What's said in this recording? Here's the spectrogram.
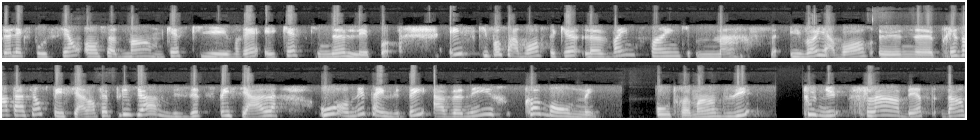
de l'exposition, on se demande qu'est-ce qui est vrai et qu'est-ce qui ne l'est pas. Et ce qu'il faut savoir, c'est que le 25 mars, il va y avoir une présentation spéciale, en fait plusieurs visites spéciales où on est invité à venir comme on est. Autrement dit, tout nu, flambette, dans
